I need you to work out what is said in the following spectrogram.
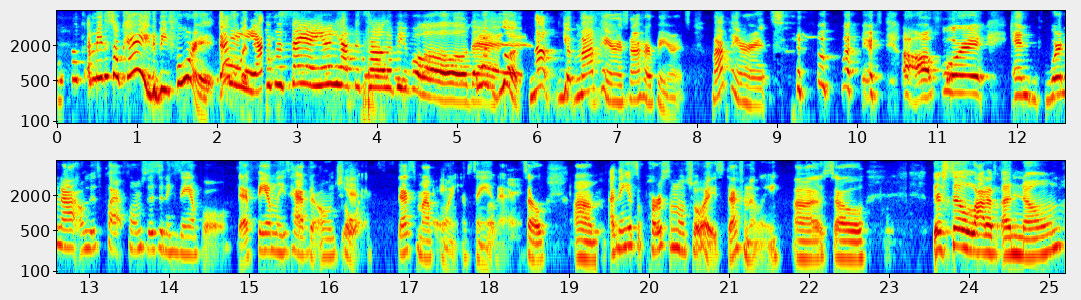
it's okay to be for it. That's hey, what, I'm just saying. You don't have to tell the people that. Look, not my parents, not her parents. My parents, my parents are all for it, and we're not on this platform. So, it's an example, that families have their own choice. Yeah. That's my point of saying okay. that. So um, I think it's a personal choice, definitely. Uh, so there's still a lot of unknown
